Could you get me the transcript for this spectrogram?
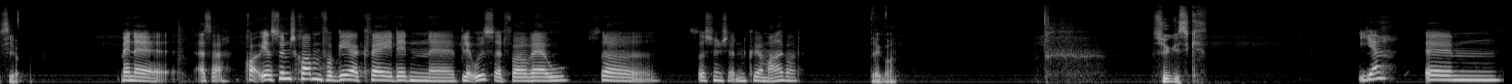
sjovt. Men øh, altså, jeg synes, kroppen fungerer kvæg det, den øh, bliver udsat for hver uge. Så, så synes jeg, den kører meget godt. Det er godt. Psykisk? Ja. Øhm,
